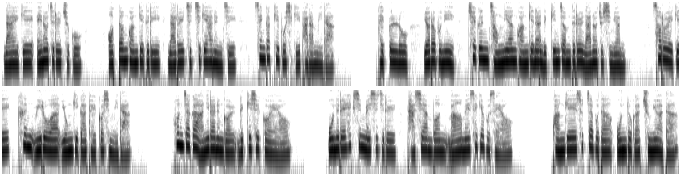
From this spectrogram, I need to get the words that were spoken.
나에게 에너지를 주고 어떤 관계들이 나를 지치게 하는지 생각해 보시기 바랍니다. 댓글로 여러분이 최근 정리한 관계나 느낀 점들을 나눠주시면 서로에게 큰 위로와 용기가 될 것입니다. 혼자가 아니라는 걸 느끼실 거예요. 오늘의 핵심 메시지를 다시 한번 마음에 새겨보세요. 관계의 숫자보다 온도가 중요하다.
